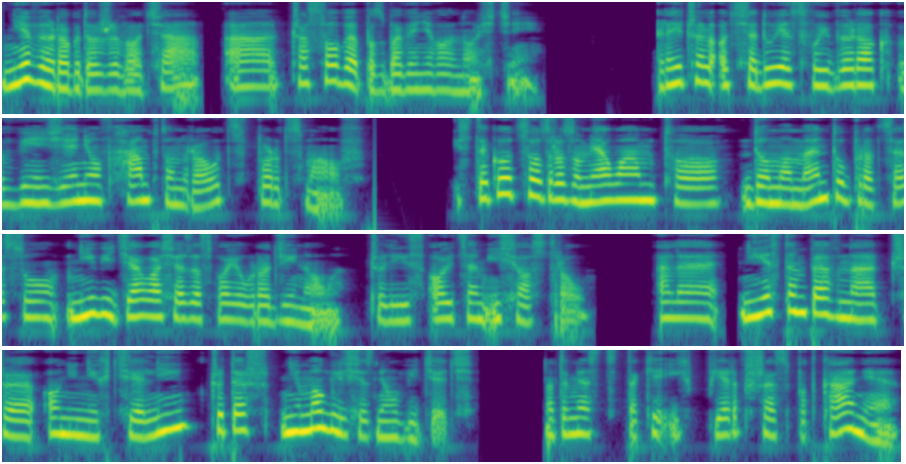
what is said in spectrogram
nie wyrok dożywocia, a czasowe pozbawienie wolności. Rachel odsiaduje swój wyrok w więzieniu w Hampton Roads w Portsmouth. I z tego co zrozumiałam, to do momentu procesu nie widziała się ze swoją rodziną, czyli z ojcem i siostrą. Ale nie jestem pewna, czy oni nie chcieli, czy też nie mogli się z nią widzieć. Natomiast takie ich pierwsze spotkanie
